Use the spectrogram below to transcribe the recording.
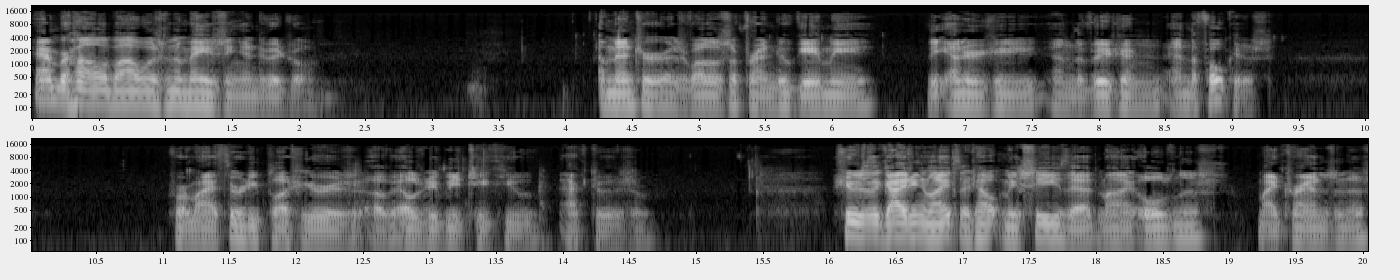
Amber Hollibaugh was an amazing individual, a mentor as well as a friend who gave me the energy and the vision and the focus for my 30 plus years of LGBTQ activism. She was the guiding light that helped me see that my oldness, my transness,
